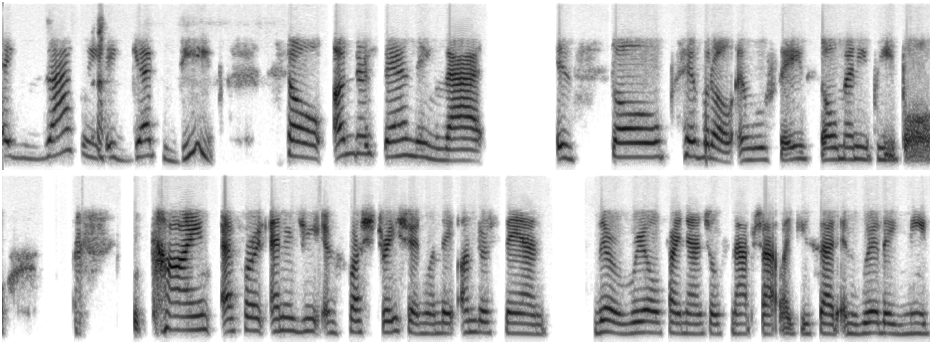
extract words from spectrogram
Exactly. it gets deep. So understanding that is so pivotal and will save so many people time, effort, energy, and frustration when they understand their real financial snapshot, like you said, and where they need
